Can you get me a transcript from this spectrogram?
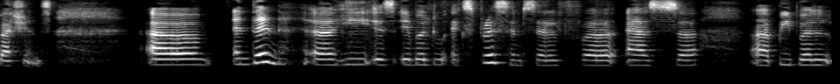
passions. Um, and then he is able to express himself as people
